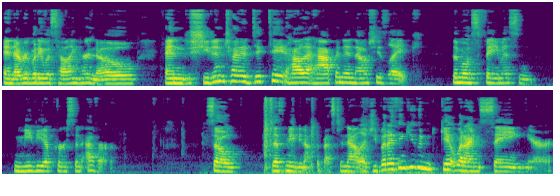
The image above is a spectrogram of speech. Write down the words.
and everybody was telling her no. And she didn't try to dictate how that happened. And now she's like the most famous media person ever. So that's maybe not the best analogy, but I think you can get what I'm saying here.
